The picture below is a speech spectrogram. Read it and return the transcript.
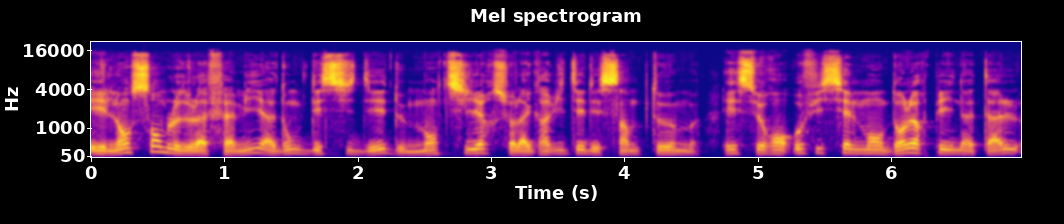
Et l'ensemble de la famille a donc décidé de mentir sur la gravité des symptômes et se rend officiellement dans leur pays natal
